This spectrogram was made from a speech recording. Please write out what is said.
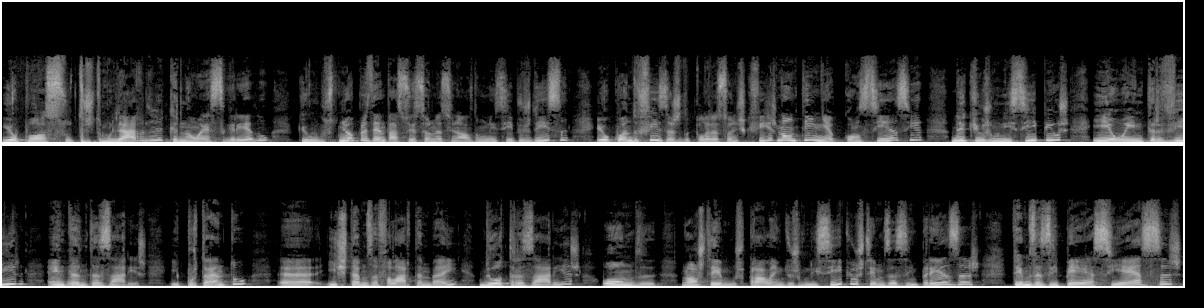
e eu posso testemunhar-lhe que não é segredo que o Sr. Presidente da Associação Nacional de Municípios disse: eu, quando fiz as declarações que fiz, não tinha consciência de que os municípios iam intervir em uhum. tantas áreas. E, portanto, Uh, e estamos a falar também de outras áreas onde nós temos, para além dos municípios, temos as empresas, temos as IPSS,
